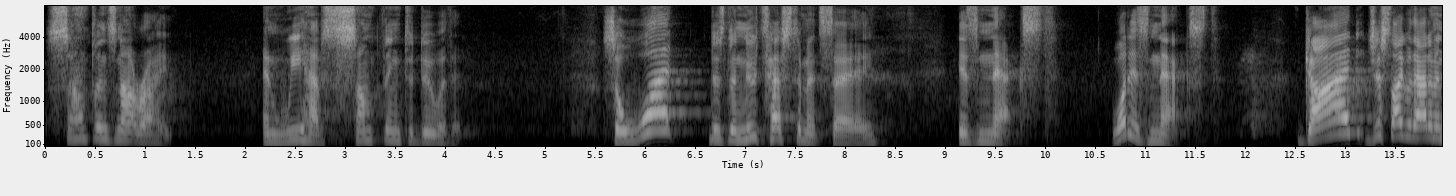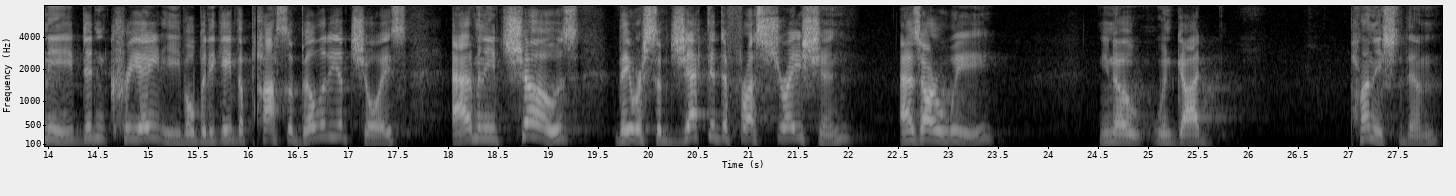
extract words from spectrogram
Something's not right. And we have something to do with it. So what does the New Testament say is next? What is next? God, just like with Adam and Eve, didn't create evil, but he gave the possibility of choice. Adam and Eve chose, they were subjected to frustration, as are we. You know, when God punished them,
